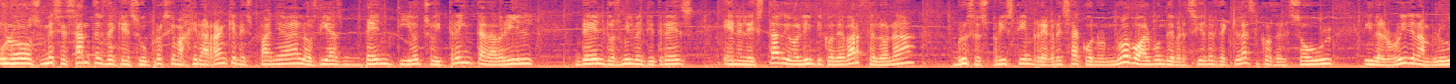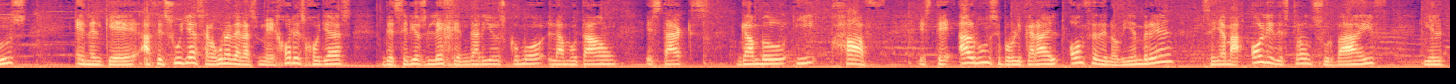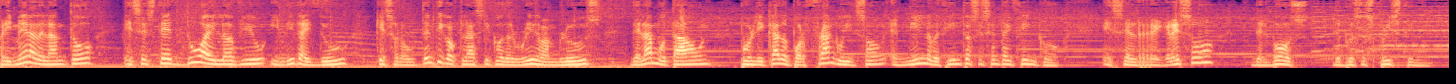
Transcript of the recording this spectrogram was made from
Unos meses antes de que su próxima gira arranque en España, los días 28 y 30 de abril del 2023, en el Estadio Olímpico de Barcelona, Bruce Springsteen regresa con un nuevo álbum de versiones de clásicos del soul y del rhythm and blues, en el que hace suyas algunas de las mejores joyas de serios legendarios como la Motown, Stax, Gamble y Huff. Este álbum se publicará el 11 de noviembre, se llama Only the Strong Survive y el primer adelanto es este Do I Love You Indeed I Do, que es un auténtico clásico del rhythm and blues de la Motown, publicado por Frank Wilson en 1965. Es el regreso del boss de Bruce Springsteen.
